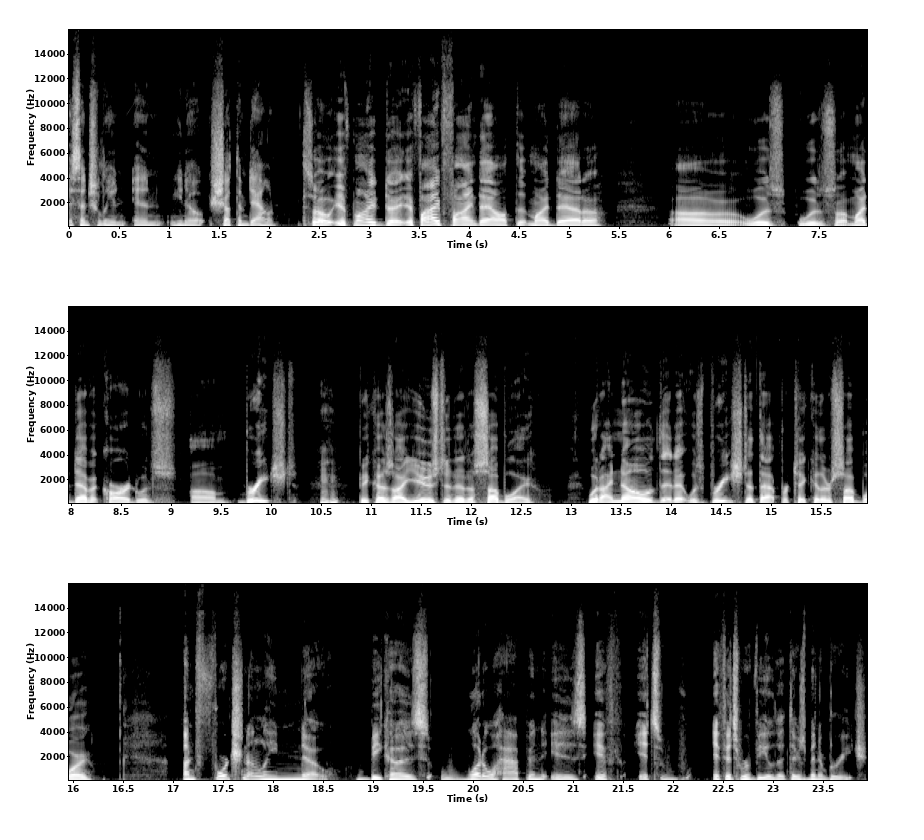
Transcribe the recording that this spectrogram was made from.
essentially and, and you know, shut them down. So if my da- if I find out that my data uh, was was uh, my debit card was um, breached because I used it at a subway, would I know that it was breached at that particular subway? Unfortunately, no, because what will happen is if it's if it's revealed that there's been a breach,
